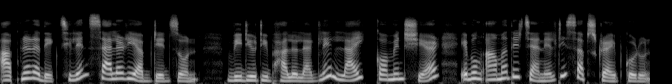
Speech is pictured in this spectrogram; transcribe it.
আপনারা দেখছিলেন স্যালারি আপডেট জোন। ভিডিওটি ভালো লাগলে লাইক, কমেন্ট, শেয়ার এবং আমাদের চ্যানেলটি সাবস্ক্রাইব করুন।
